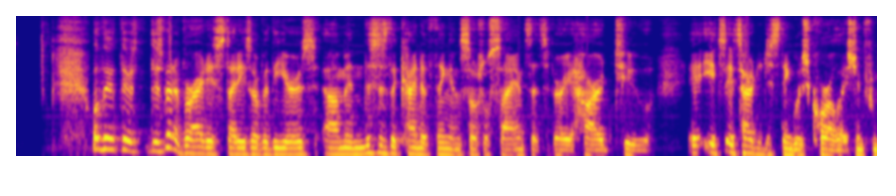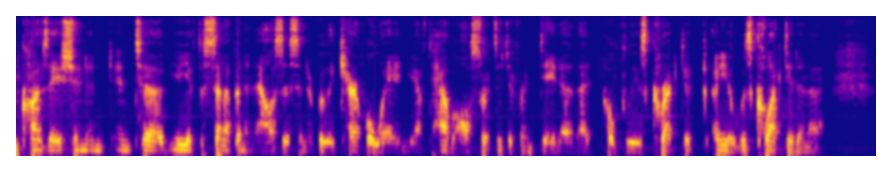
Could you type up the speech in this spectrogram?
Well, there, there's there's been a variety of studies over the years, um, and this is the kind of thing in social science that's very hard to it's it's hard to distinguish correlation from causation, and, and to you have to set up an analysis in a really careful way, and you have to have all sorts of different data that hopefully is corrected, you know, was collected in a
